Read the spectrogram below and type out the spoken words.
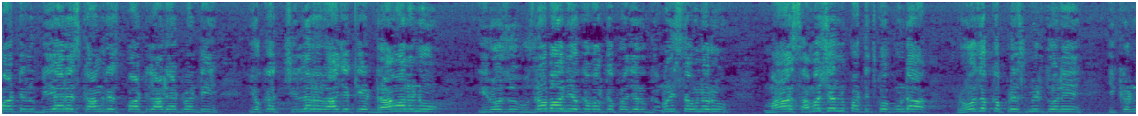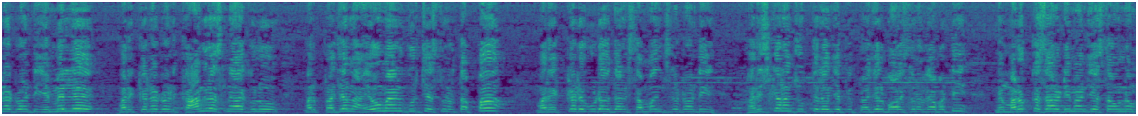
పార్టీలు బీఆర్ఎస్ కాంగ్రెస్ పార్టీలు ఆడేటువంటి యొక్క చిల్లర రాజకీయ డ్రామాలను ఈరోజు హుజరాబాద్ నియోజకవర్గ ప్రజలు గమనిస్తూ ఉన్నారు. మా సమస్యలను పట్టించుకోకుండా రోజొక్క ప్రెస్ మీట్తోనే ఇక్కడ ఉన్నటువంటి ఎమ్మెల్యే మరి ఇక్కడ ఉన్నటువంటి కాంగ్రెస్ నాయకులు మరి ప్రజలను అయోమయానికి గురి చేస్తున్నారు తప్ప మరి ఎక్కడ కూడా దానికి సంబంధించినటువంటి పరిష్కారం చూపుతలేని చెప్పి ప్రజలు భావిస్తున్నారు కాబట్టి మేము మరొక్కసారి డిమాండ్ చేస్తా ఉన్నాం.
